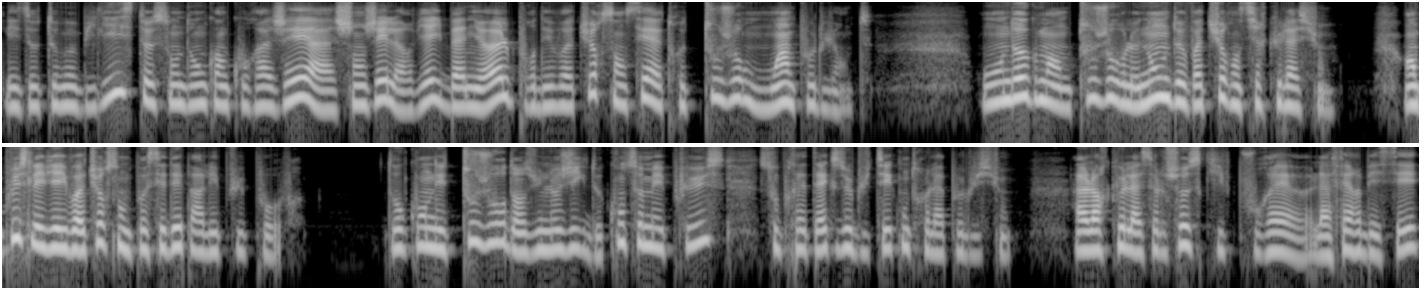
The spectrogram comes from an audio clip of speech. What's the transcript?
Les automobilistes sont donc encouragés à changer leurs vieilles bagnoles pour des voitures censées être toujours moins polluantes. On augmente toujours le nombre de voitures en circulation. En plus, les vieilles voitures sont possédées par les plus pauvres. Donc on est toujours dans une logique de consommer plus sous prétexte de lutter contre la pollution. Alors que la seule chose qui pourrait euh, la faire baisser,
